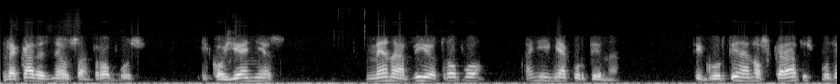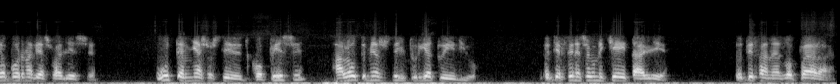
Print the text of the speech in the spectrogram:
δεκάδες νέους ανθρώπους, οικογένειες, με ένα βίο τρόπο ανοίγει μια κουρτίνα. Την κουρτίνα ενός κράτους που δεν μπορεί να διασφαλίσει ούτε μια σωστή ιδιωτικοποίηση, αλλά ούτε μια σωστή λειτουργία του ίδιου. Διότι ευθύνες έχουν και οι Ιταλοί. Διότι ήρθαν εδώ πέρα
